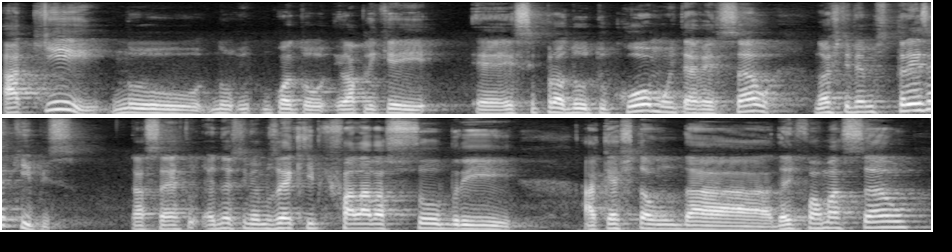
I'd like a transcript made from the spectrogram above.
Aqui, no, no, enquanto eu apliquei é, esse produto como intervenção, nós tivemos três equipes, tá certo? Nós tivemos uma equipe que falava sobre a questão da, da informação,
